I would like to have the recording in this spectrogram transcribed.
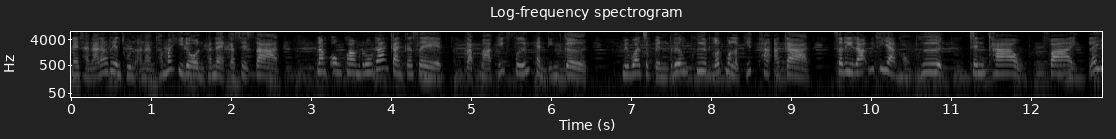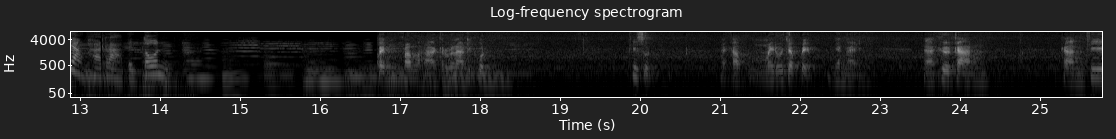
ในฐานะนักเรียนทุนอนันทมหิดลแผนกเกษตรศาสตร์ นำองค์ความรู้ด้านการเกษตร กลับมาพลิกฟื้นแผ่นดินเกิด ไม่ว่าจะเป็นเรื่องพืชลดมลพิษทางอากาศ สรีระวิทยาของพืช เช่นข้าว ฝ้าย และยางพาราเป็นต้น เป็นพระมหากรุณาธิคุณที่สุดนะครับ ไม่รู้จะเปรียบยังไงนะคือการการที่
